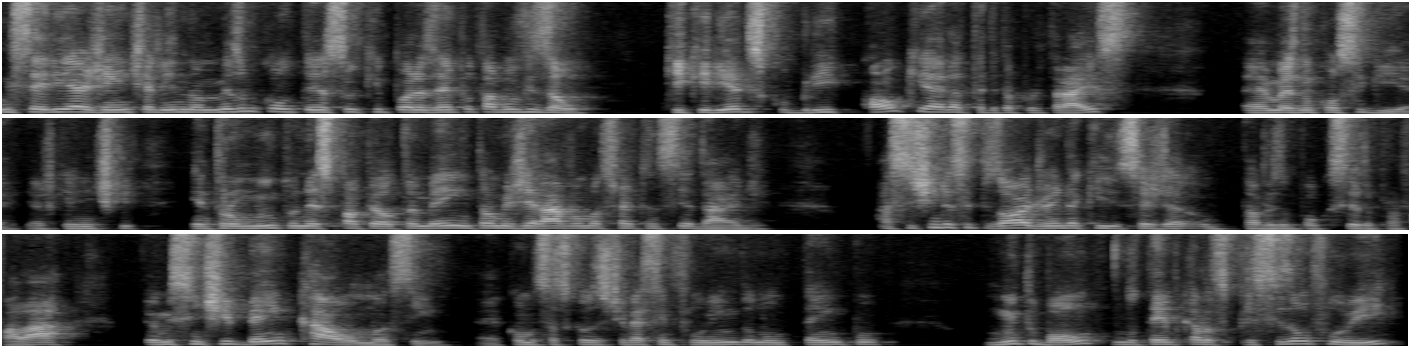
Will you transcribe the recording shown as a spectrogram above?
inserir a gente ali no mesmo contexto que, por exemplo, estava o Visão que queria descobrir qual que era a treta por trás, é, mas não conseguia. E acho que a gente entrou muito nesse papel também, então me gerava uma certa ansiedade. Assistindo esse episódio, ainda que seja talvez um pouco cedo para falar, eu me senti bem calma, assim, é, como se as coisas estivessem fluindo num tempo muito bom, no tempo que elas precisam fluir,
